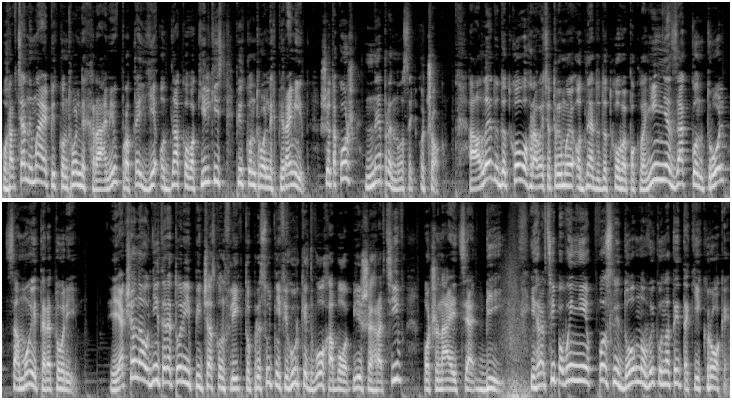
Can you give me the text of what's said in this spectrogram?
У гравця немає підконтрольних храмів, проте є однакова кількість підконтрольних пірамід, що також не приносить очок. Але додатково гравець отримує одне додаткове поклоніння за контроль самої території. Якщо на одній території під час конфлікту присутні фігурки двох або більше гравців, починається бій. І гравці повинні послідовно виконати такі кроки.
